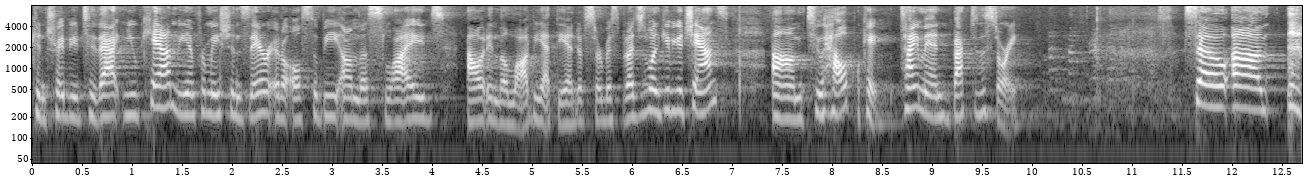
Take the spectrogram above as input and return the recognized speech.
contribute to that, you can. The information's there. It'll also be on the slides out in the lobby at the end of service. But I just want to give you a chance um, to help. Okay, time in. Back to the story. So, um,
